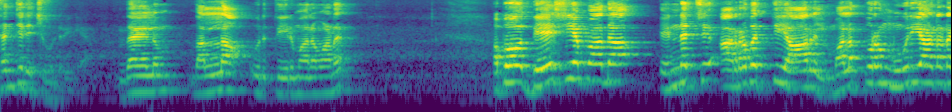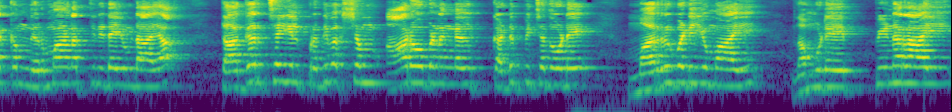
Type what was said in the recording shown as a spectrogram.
സഞ്ചരിച്ചുകൊണ്ടിരിക്കുകയാണ്. എന്തായാലും നല്ല ഒരു തീരുമാനമാണ്. അപ്പോൾ ദേശീയപാത എൻ എച്ച് അറുപത്തി ആറിൽ മലപ്പുറം മൂരിയാടടക്കം നിർമ്മാണത്തിനിടെയുണ്ടായ തകർച്ചയിൽ പ്രതിപക്ഷം ആരോപണങ്ങൾ കടുപ്പിച്ചതോടെ മറുപടിയുമായി നമ്മുടെ പിണറായി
